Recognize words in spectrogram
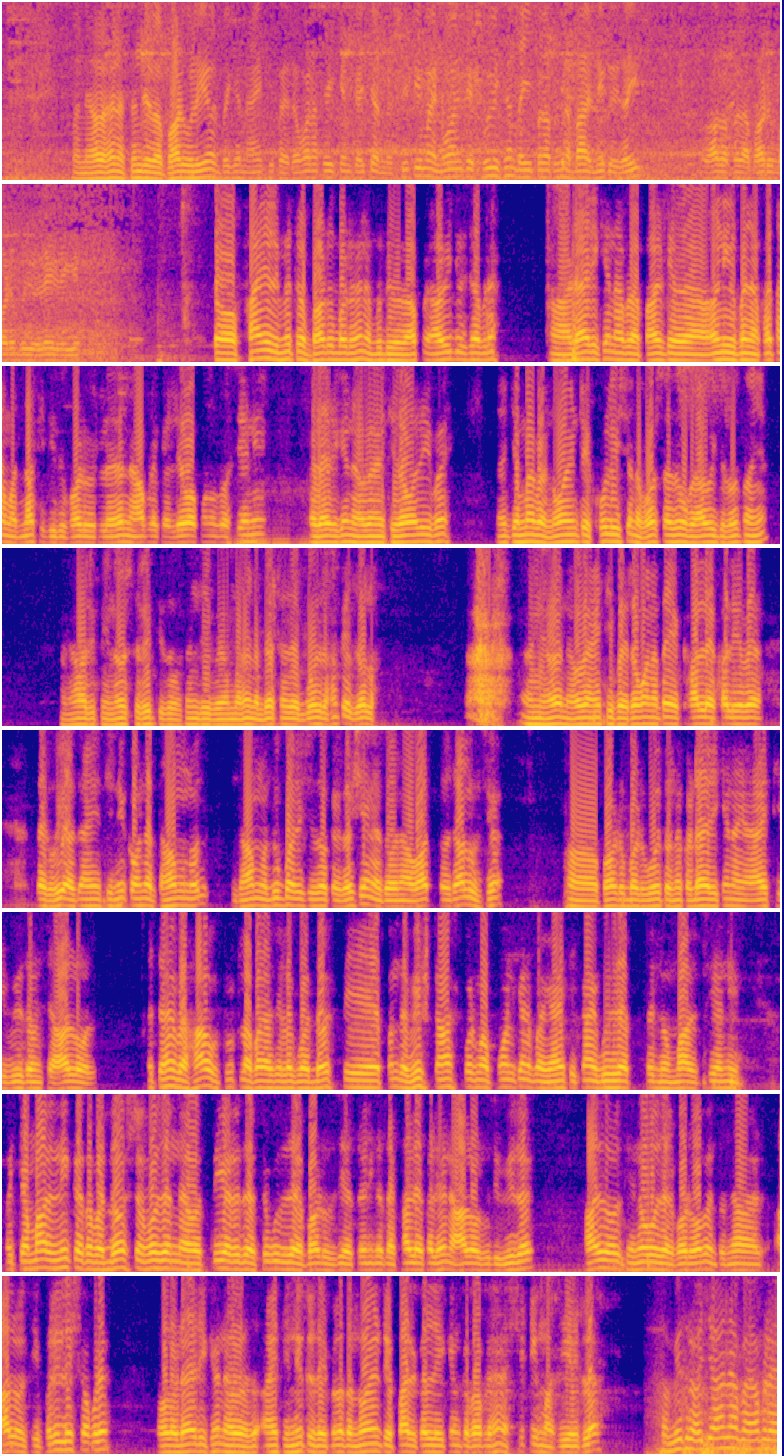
અને હવે હે ને સંજયભાઈ ભાડું લઈ આવે પછી અહીંથી ભાઈ રવાના થઈ કેમ કે અત્યારે સિટીમાં નો એન્ટ્રી ખુલી છે ને એ પહેલાં પછી બહાર નીકળી જઈ તો હાલો પહેલાં ભાડું ભાડું બધું લઈ લઈએ. તો ફાઇનલી મિત્રો ભાડું ભાડું છે ને બધું આપણે આવી ગયું છે આપણે ડાયરેક્ટ છે ને આપણા પાર્ટી અનિલભાઈના ખાતામાં જ નાખી દીધું ભાડું એટલે એને આપણે કંઈ લેવા પણ તો છે નહીં. ડાયરેક્ટ છે ને હવે અહીંથી રવા દઈએ ભાઈ. કે મારે નો એન્ટ્રી ખુલી છે ને વરસાદ આવી ગયેલો હતો અહીંયા. અને આ રીતની નર્સરી હતી તો સંજયભાઈ અમારે એને બેઠા છે ગોદરા હાંકે ચાલો અને હવે અહીંથી ભાઈ રવાના થાય, ખાલે ખાલી હવે અહીંથી નીકળને ધામનો ધામનો દુબારી છે તો કંઈક હશે ને, તો વાત તો ચાલુ છે. ભાડું ભાડું હોય તો નકર ડાયરેક્ટ એને અહીંથી વિધમ છે હાલોલ અત્યારે ભાઈ હાવ તૂટલા પડ્યા છે, લગભગ દસથી પંદર, વીસ ટ્રાન્સપોર્ટમાં ફોન કરે ભાઈ અહીંથી કાંઈ ગુજરાત સાઈડનો માલ છે નહીં. અત્યારે માલ નીકળે તો ભાઈ દસ ટન વજન ને તેર હજાર, ચૌદ હજાર ભાડું છે, તો એની કરતાં ખાલે ખાલી એને હાલોલ સુધી વિધાય હાલોલથી નવ હજાર ભાડું આવે ને તો હાલોલથી ભરી લઈશું આપણે. ઓલો ડાયરી છે ને હવે અહીંથી નીકળી જાય. પહેલાં તો નો એન્ટ્રી પાર કરી લઈએ, કેમ કે આપણે હે સિટીમાં છીએ એટલે. તો મિત્રો, અત્યારે ને ભાઈ આપણે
